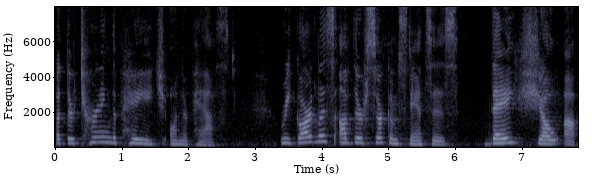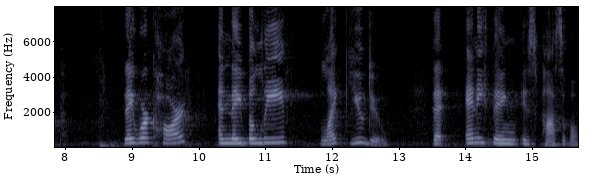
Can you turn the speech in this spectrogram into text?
but they're turning the page on their past. Regardless of their circumstances, they show up. They work hard and they believe, like you do, that anything is possible.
